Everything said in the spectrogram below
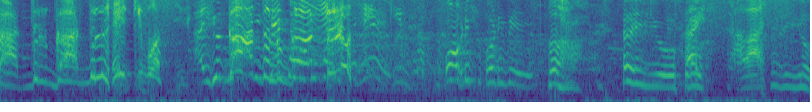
गादुल गादुल हे की बसी आइयो गादुल गादुल हे की बस ओड़ी ओड़ी बे अयो ऐसा आइयो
